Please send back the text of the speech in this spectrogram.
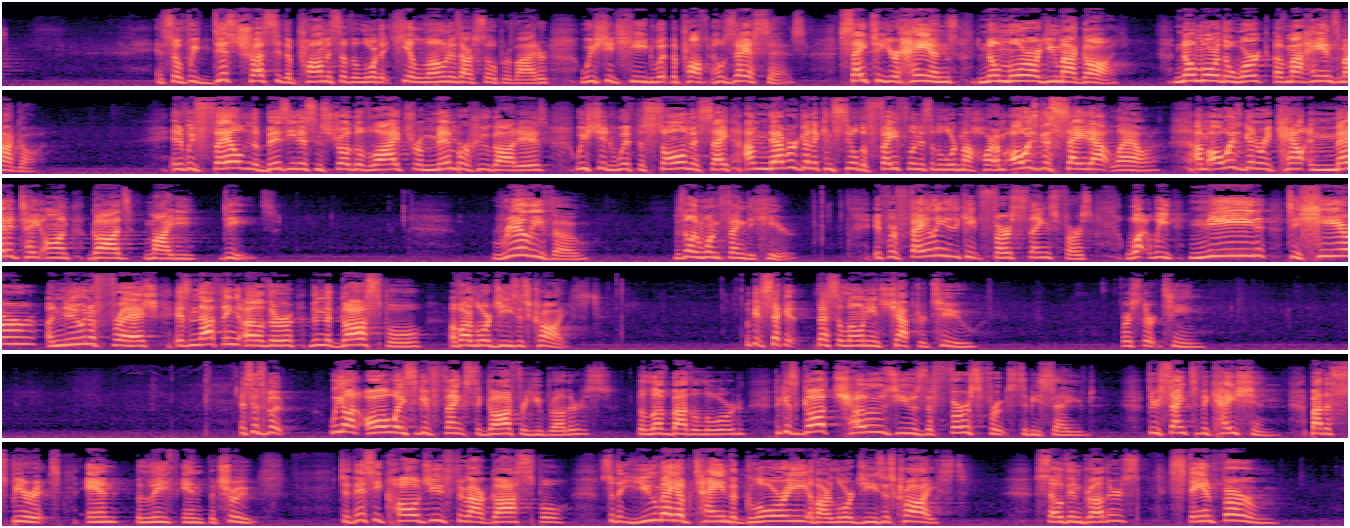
And so, if we've distrusted the promise of the Lord that He alone is our sole provider, we should heed what the prophet Hosea says Say to your hands, No more are you my God. No more the work of my hands, my God. And if we failed in the busyness and struggle of life to remember who God is, we should, with the psalmist, say, I'm never going to conceal the faithfulness of the Lord in my heart. I'm always going to say it out loud. I'm always going to recount and meditate on God's mighty deeds. Really, though, there's only one thing to hear. If we're failing to keep first things first, what we need to hear anew and afresh is nothing other than the gospel of our Lord Jesus Christ. Look at Second Thessalonians chapter 2, verse 13. It says, But we ought always to give thanks to God for you, brothers, beloved by the Lord, because God chose you as the first fruits to be saved through sanctification by the Spirit and belief in the truth. To this he called you through our gospel so that you may obtain the glory of our Lord Jesus Christ. So then, brothers, stand firm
